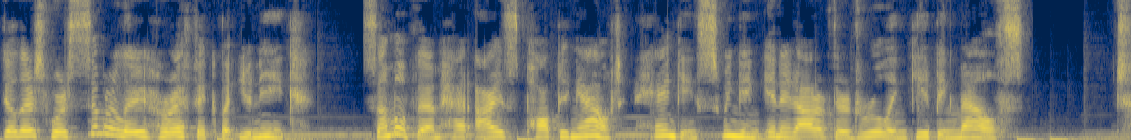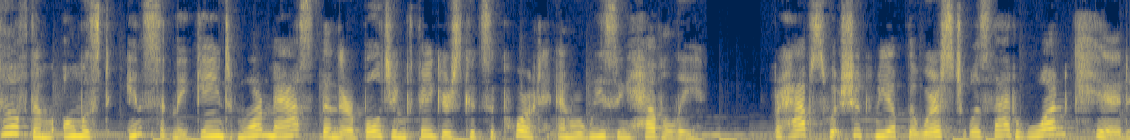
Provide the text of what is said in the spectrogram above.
The others were similarly horrific but unique. Some of them had eyes popping out, hanging, swinging in and out of their drooling, gaping mouths. Two of them almost instantly gained more mass than their bulging figures could support and were wheezing heavily. Perhaps what shook me up the worst was that one kid.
